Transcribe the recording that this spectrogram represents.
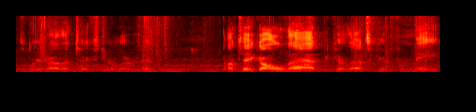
It's weird how that texture loaded in. I'll take all that because that's good for me.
